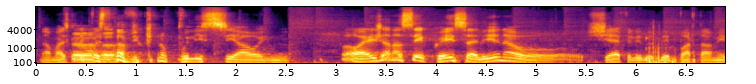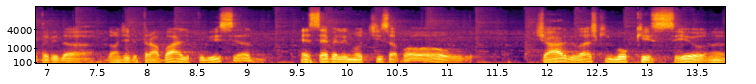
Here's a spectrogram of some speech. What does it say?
Ainda mais que depois uhum. ela viu que era um policial ainda. Bom, aí já na sequência ali, né, o chefe ali do departamento ali da, de onde ele trabalha, de polícia, recebe ali notícia, pô, o Charlie lá acho que enlouqueceu, né?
